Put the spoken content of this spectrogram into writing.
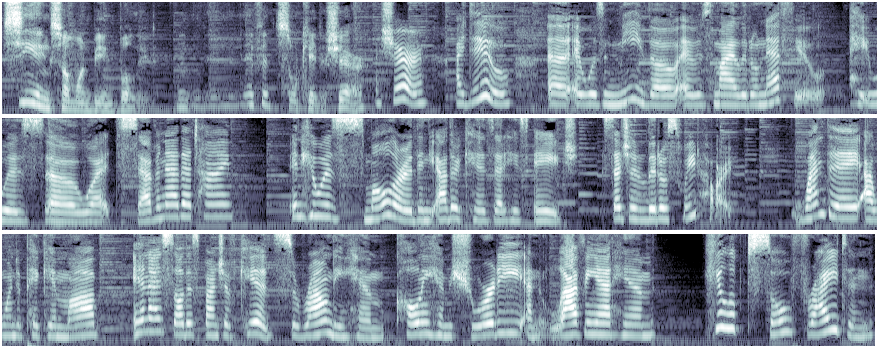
seeing someone being bullied? If it's okay to share. Sure, I do. Uh, it wasn't me though. It was my little nephew. He was uh, what seven at that time, and he was smaller than the other kids at his age such a little sweetheart. One day I went to pick him up and I saw this bunch of kids surrounding him, calling him shorty and laughing at him. He looked so frightened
